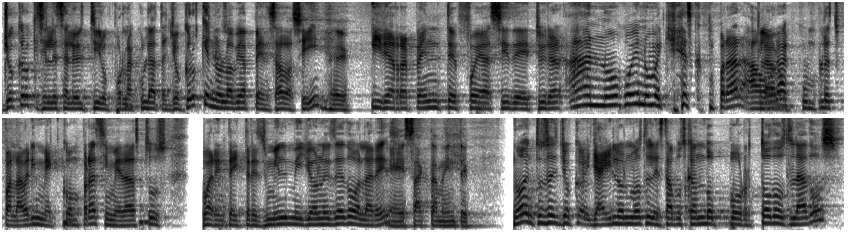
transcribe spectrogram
Yo creo que sí le salió el tiro por la culata. Yo creo que no lo había pensado así. Sí. Y de repente fue así de Twitter. Ah, no, güey, no me quieres comprar. Ahora Claro. cumples tu palabra y me compras y me das tus 43 mil millones de dólares. Exactamente. No, entonces yo creo- ya Elon Musk le está buscando por todos lados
